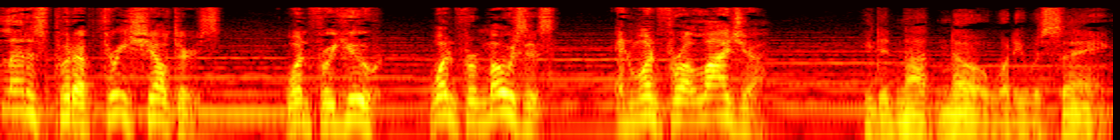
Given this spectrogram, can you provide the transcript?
Let us put up three shelters, one for you, one for Moses, and one for Elijah. He did not know what he was saying.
